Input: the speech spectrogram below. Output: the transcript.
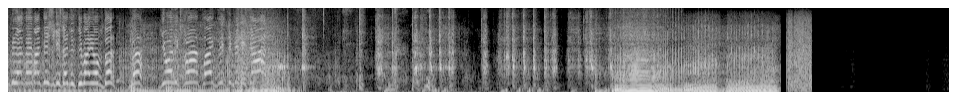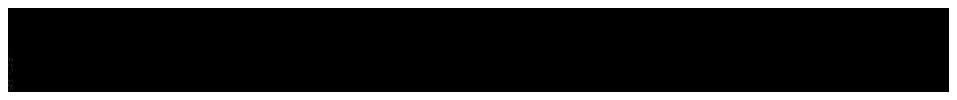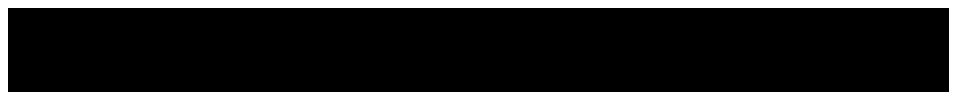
Всем привет, мои подписчики! Сегодня снимаю обзор на Geonix X-Road Light 250!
